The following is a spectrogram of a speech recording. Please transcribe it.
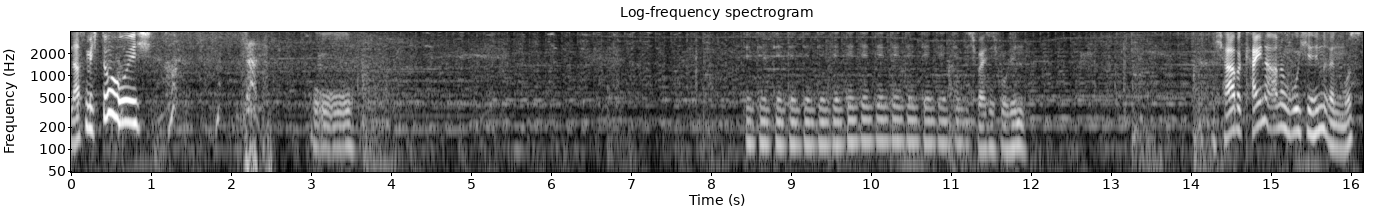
Lass mich durch. Oh. Ich weiß nicht wohin. Ich habe keine Ahnung, wo ich hier hinrennen muss.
